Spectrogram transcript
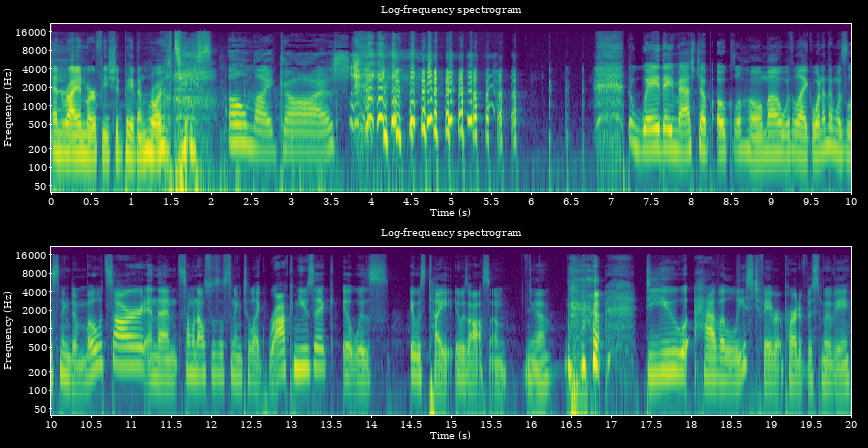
And Ryan Murphy should pay them royalties. Oh my gosh. the way they mashed up Oklahoma with like one of them was listening to Mozart and then someone else was listening to like rock music. It was it was tight. It was awesome. Yeah. Do you have a least favorite part of this movie?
